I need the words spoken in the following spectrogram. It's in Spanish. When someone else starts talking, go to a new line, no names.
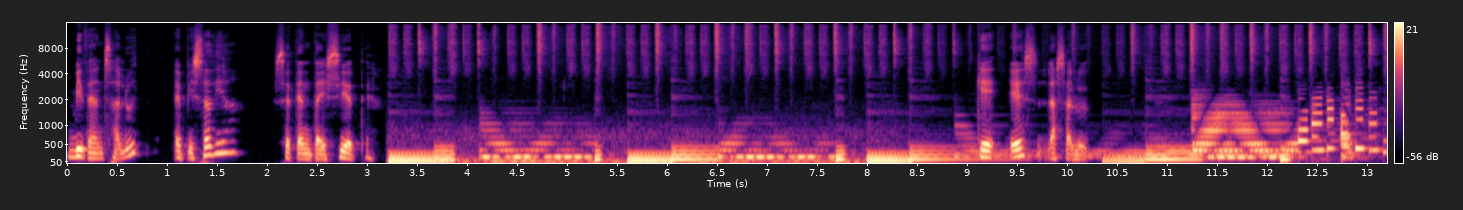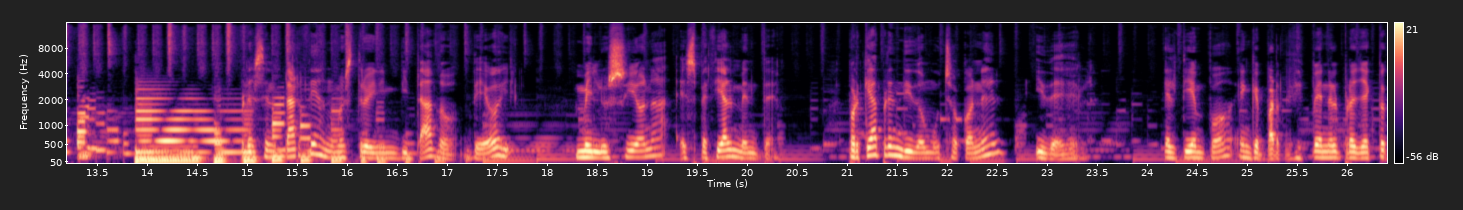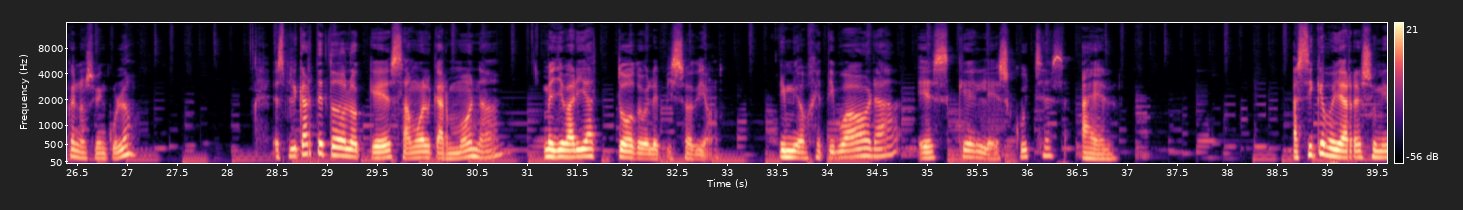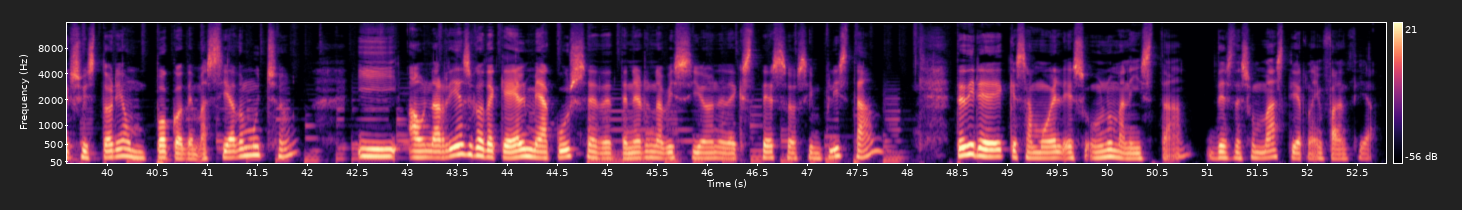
Vida en Salud, episodio 77. ¿Qué es la salud? Presentarte a nuestro invitado de hoy me ilusiona especialmente porque he aprendido mucho con él y de él, el tiempo en que participé en el proyecto que nos vinculó. Explicarte todo lo que es Samuel Carmona me llevaría todo el episodio, y mi objetivo ahora es que le escuches a él. Así que voy a resumir su historia un poco demasiado mucho y, aun a riesgo de que él me acuse de tener una visión en exceso simplista, te diré que Samuel es un humanista desde su más tierna infancia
